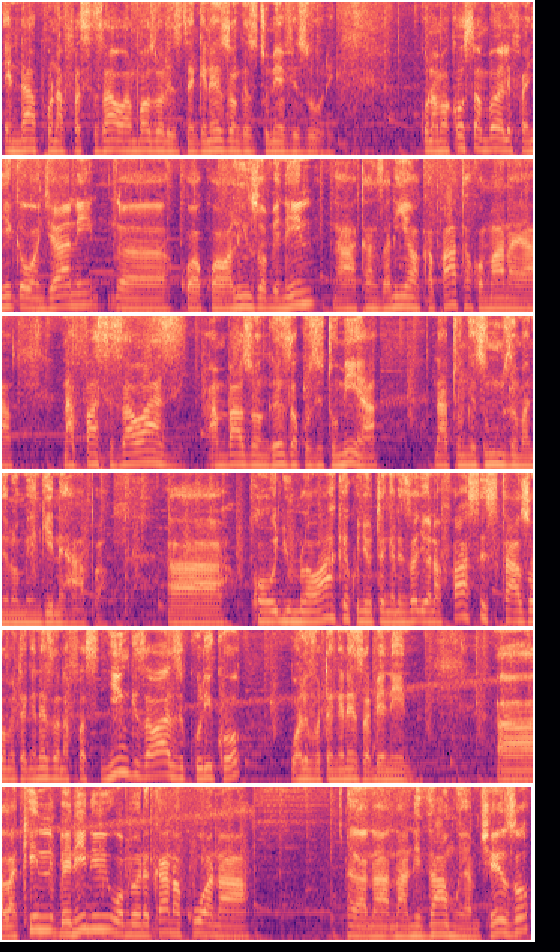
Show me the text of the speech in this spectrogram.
endapo nafasi zao ambazo walizitengeneza wangezitumia vizuri. Kuna makosa ambayo yalifanyika uwanjani uh, kwa, kwa walinzi wa Benin na Tanzania wakapata kwa maana ya nafasi za wazi ambazo wangeweza kuzitumia na tungezungumza maneno mengine hapa. Uh, kwa ujumla wake kwenye utengenezaji wa nafasi Stars wametengeneza nafasi nyingi za wazi kuliko walivyotengeneza Benin. Uh, lakini Benin wameonekana kuwa na, na, na, na nidhamu ya mchezo,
